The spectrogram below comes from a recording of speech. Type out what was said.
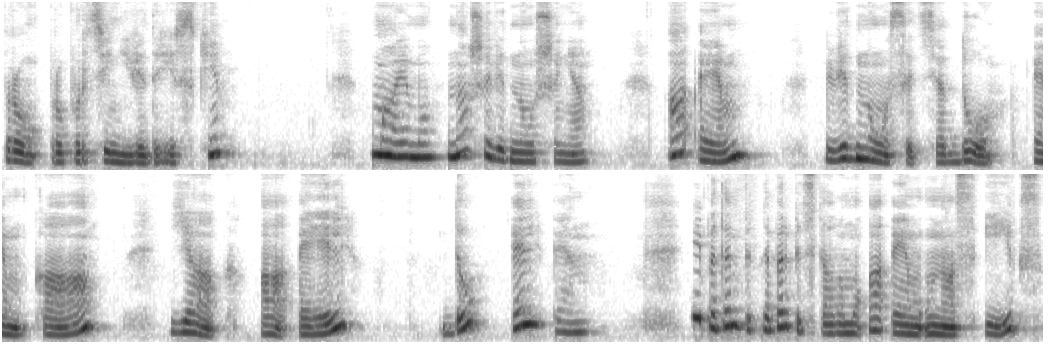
про пропорційні відрізки маємо наше відношення. АМ відноситься до МК як АЛ до ЛН. І тепер підставимо АМ у нас Х,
